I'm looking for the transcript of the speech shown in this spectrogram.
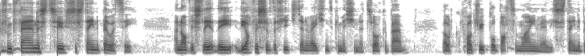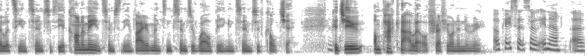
from fairness to sustainability, and obviously at the, the Office of the Future Generations Commissioner talk about well, a quadruple bottom line, really sustainability in terms of the economy, in terms of the environment, in terms of well-being, in terms of culture. Okay. Could you unpack that a little for everyone in the room? Okay, so so in a, a,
